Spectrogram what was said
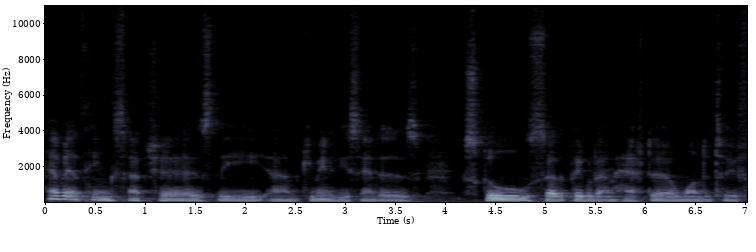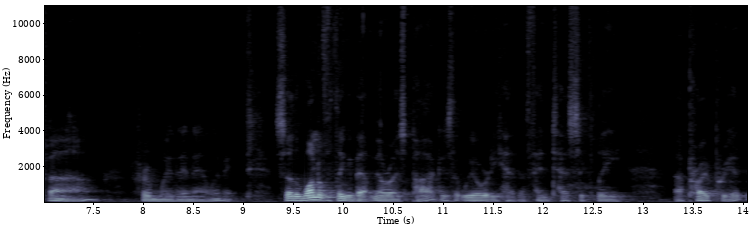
How about things such as the um, community centres, schools, so that people don't have to wander too far from where they're now living? So the wonderful thing about Melrose Park is that we already have a fantastically appropriate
